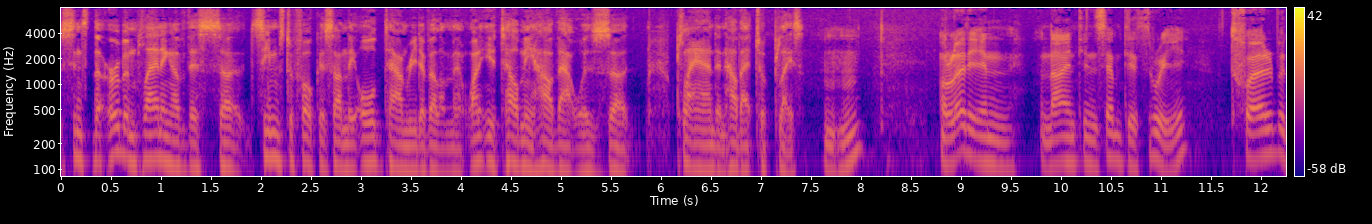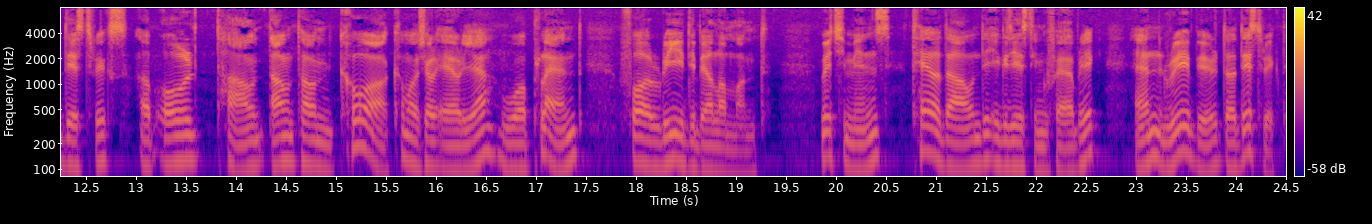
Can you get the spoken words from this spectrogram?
since the urban planning of this uh, seems to focus on the Old Town redevelopment, why don't you tell me how that was uh, planned and how that took place? Already in 1973, 12 districts of Old Town downtown core commercial area were planned for redevelopment, which means tear down the existing fabric and rebuild the district.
